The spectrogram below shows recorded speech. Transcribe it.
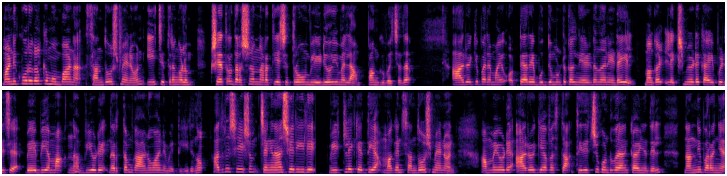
മണിക്കൂറുകൾക്ക് മുമ്പാണ് സന്തോഷ് മേനോൻ ഈ ചിത്രങ്ങളും ക്ഷേത്രദർശനം നടത്തിയ ചിത്രവും വീഡിയോയുമെല്ലാം പങ്കുവച്ചത്. ആരോഗ്യപരമായി ഒട്ടേറെ ബുദ്ധിമുട്ടുകൾ നേരിടുന്നതിനിടയിൽ മകൾ ലക്ഷ്മിയുടെ കൈപിടിച്ച് ബേബിയമ്മ നവ്യയുടെ നൃത്തം കാണുവാനും എത്തിയിരുന്നു അതിനുശേഷം ചങ്ങനാശ്ശേരിയിലെ വീട്ടിലേക്കെത്തിയ മകൻ സന്തോഷ് മേനോൻ അമ്മയുടെ ആരോഗ്യാവസ്ഥ തിരിച്ചു കൊണ്ടുവരാൻ കഴിഞ്ഞതിൽ നന്ദി പറഞ്ഞ്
